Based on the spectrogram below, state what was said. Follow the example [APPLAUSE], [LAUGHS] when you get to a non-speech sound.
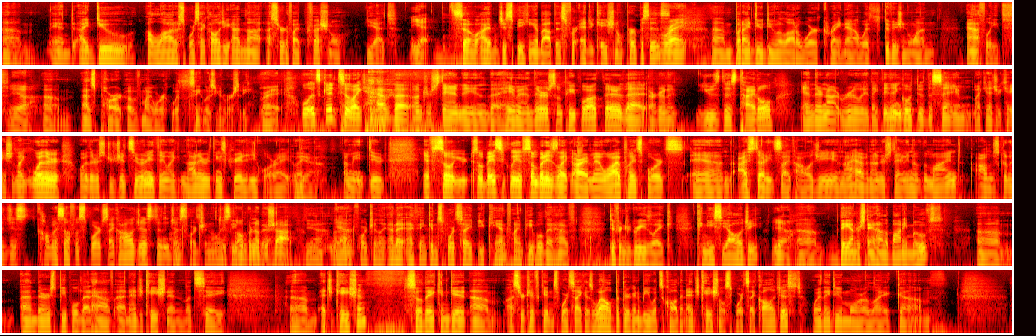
um, and I do a lot of sports psychology. I'm not a certified professional yet, yeah, so I'm just speaking about this for educational purposes. right, Um, but I do do a lot of work right now with Division One athletes yeah. um, as part of my work with St. Louis University. Right. Well, it's good to like have that understanding that hey, man, there are some people out there that are gonna use this title and they're not really like they didn't go through the same like education. Like whether whether it's jujitsu or anything, like not everything's created equal, right? Like yeah. I mean, dude, if so, you're, so basically, if somebody's like, all right, man, well, I played sports and I studied psychology and I have an understanding of the mind, I'm just gonna just call myself a sports psychologist and just just open up a shop. Yeah, Yeah. unfortunately. And I, I think in sports psych, you can find people that have different degrees like kinesiology. Yeah. Um, they understand how the body moves. Um, and there's people that have an education in, let's say, um, education. So they can get um, a certificate in sports psych as well, but they're going to be what's called an educational sports psychologist, where they do more like, um,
